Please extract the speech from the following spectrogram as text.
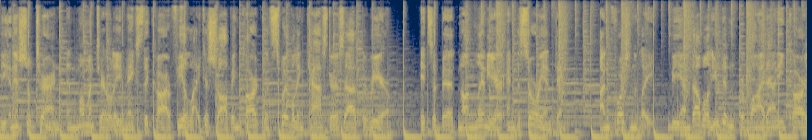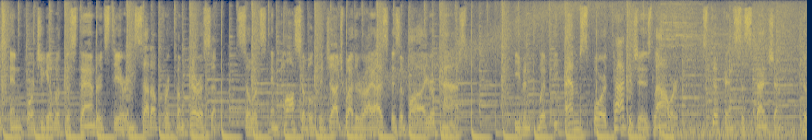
the initial turn and momentarily makes the car feel like a shopping cart with swiveling casters at the rear. It's a bit non-linear and disorienting. Unfortunately, BMW didn't provide any cars in Portugal with the standard steering setup for comparison, so it's impossible to judge whether IAS is a buy or pass. Even with the M Sport package's lowered, stiffened suspension, The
